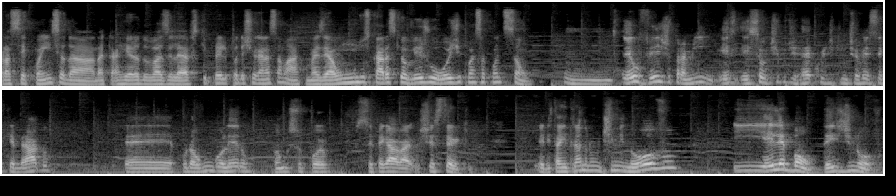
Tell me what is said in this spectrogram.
para a sequência da, da carreira do Vasilevski para ele poder chegar nessa marca. Mas é um dos caras que eu vejo hoje com essa condição. Eu vejo para mim esse é o tipo de recorde que a gente vai ver ser quebrado é, por algum goleiro. Vamos supor, você pegar o Chesterkin. Ele tá entrando num time novo, e ele é bom, desde novo.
